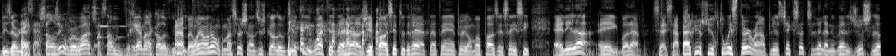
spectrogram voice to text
Blizzard Hey, ça a changé Overwatch, ça ressemble vraiment à Call of Duty. ah, ben voyons donc, comment ça, je suis rendu Call of Duty? What the hell? J'ai passé tout droit. Attends un peu, on va passer ça ici. Elle est là. Hey, voilà. Ça, ça a apparu sur Twister en plus. Check ça, tu l'as, la nouvelle, juste là.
